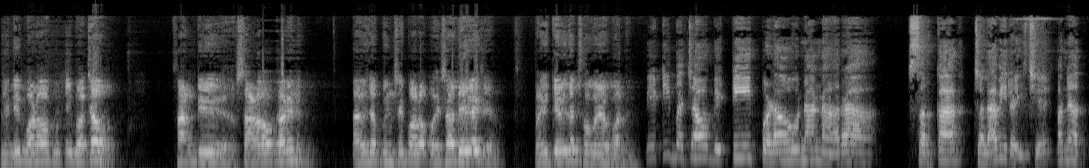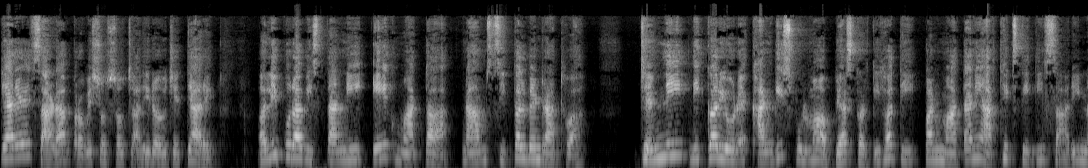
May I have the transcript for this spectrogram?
બેટી પડાવો બેટી બચાવો. ખાનગી શાળાઓ કરીને આવી રીતે પ્રિન્સિપાલો પૈસા દે છે. પછી કેવી રીતે છોકરીઓ પાડે? બેટી બચાવો, બેટી પઢાઓના નારા સરકાર ચલાવી રહી છે અને અત્યારે શાળા પ્રવેશોત્સવ ચાલી રહ્યો છે ત્યારે અલીપુરા વિસ્તારની એક માતા નામ શીતલબેન રાઠવા. જેમની દીકરીઓને ખાનગી સ્કૂલમાં અભ્યાસ કરતી હતી, પણ માતાની આર્થિક સ્થિતિ સારી ન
